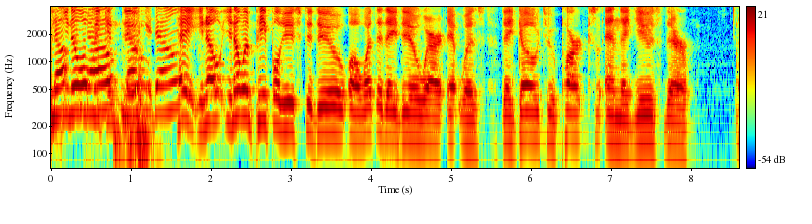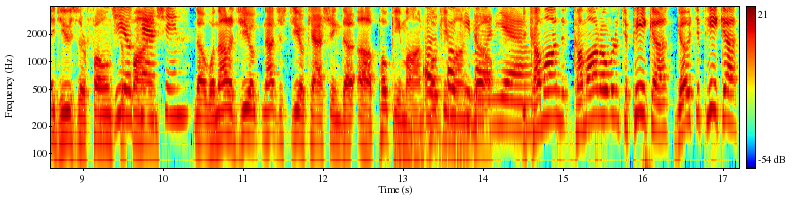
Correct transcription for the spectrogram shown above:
No, You know what no, we can do? No, you don't. Hey, you know, you know when people used to do, uh, what did they do? Where it was they go to parks and they'd use their, they'd use their phones to find. Geocaching? No, well, not a geo, not just geocaching. The uh, Pokemon, Oh, Pokemon, Go. Yeah. You come on, come on over to Topeka. Go to Topeka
